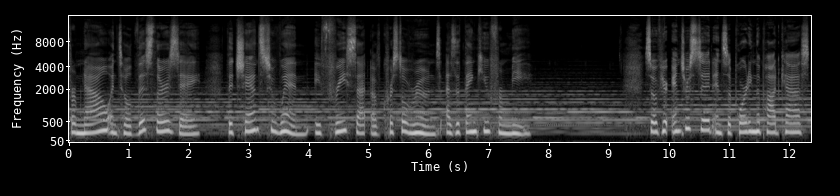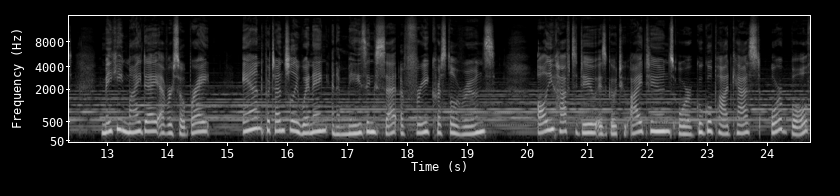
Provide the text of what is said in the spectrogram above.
from now until this Thursday the chance to win a free set of crystal runes as a thank you from me. So if you're interested in supporting the podcast, making my day ever so bright, and potentially winning an amazing set of free crystal runes, all you have to do is go to iTunes or Google Podcast or both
